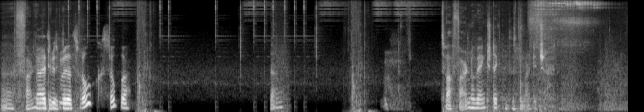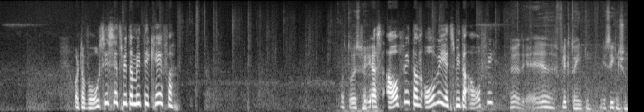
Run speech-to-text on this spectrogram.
Ah, Falle. Na, jetzt müssen wir wieder zurück. Super. Da. Zwei Fallen habe ich eingesteckt und das normal geht schon. Alter, was ist jetzt wieder mit den Käfer? Was da ist? Zuerst auf, dann oben, jetzt wieder auf. Ja, äh, fliegt da hinten. Ich sehe ihn schon.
